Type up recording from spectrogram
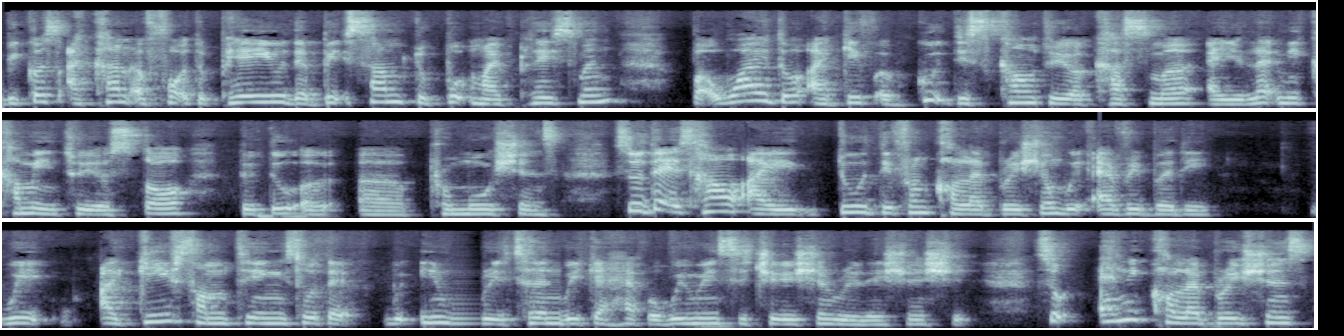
because I can't afford to pay you the big sum to put my placement, but why don't I give a good discount to your customer and you let me come into your store to do a, a promotions. So that is how I do different collaboration with everybody. We, I give something so that we, in return we can have a win-win situation relationship. So any collaborations,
